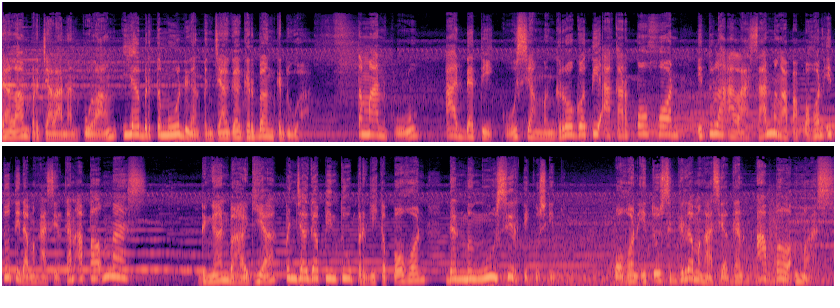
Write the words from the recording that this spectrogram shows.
Dalam perjalanan pulang, ia bertemu dengan penjaga gerbang kedua. Temanku, ada tikus yang menggerogoti akar pohon. Itulah alasan mengapa pohon itu tidak menghasilkan apel emas. Dengan bahagia, penjaga pintu pergi ke pohon dan mengusir tikus itu. Pohon itu segera menghasilkan apel emas.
